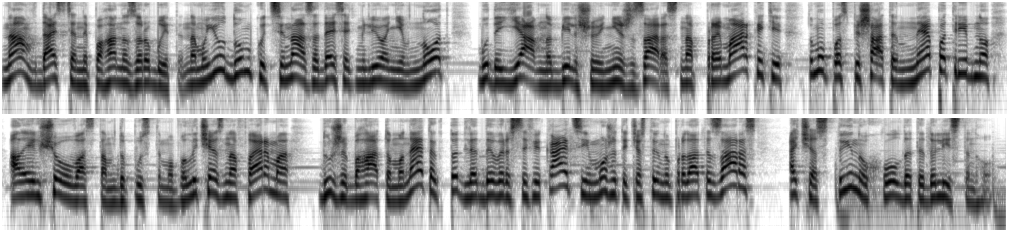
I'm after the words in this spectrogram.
нам вдасться непогано заробити. На мою думку, ціна за 10 мільйонів нот буде явно більшою, ніж зараз на премаркеті, тому поспішати не потрібно. Але якщо у вас там, допустимо, величезна ферма, дуже багато монеток, то для диверсифікації можете частину продати зараз. а частину холдити до лістингу.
